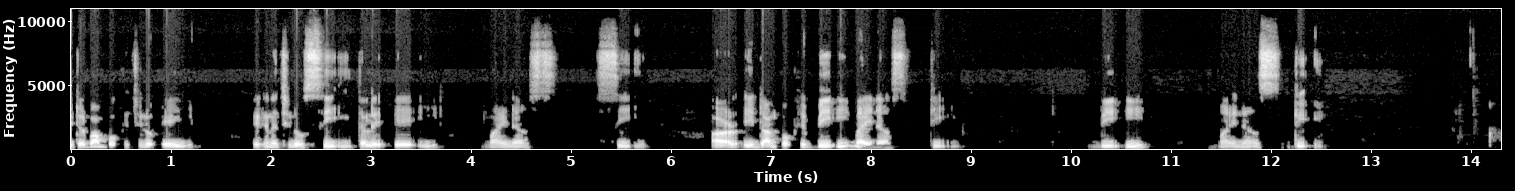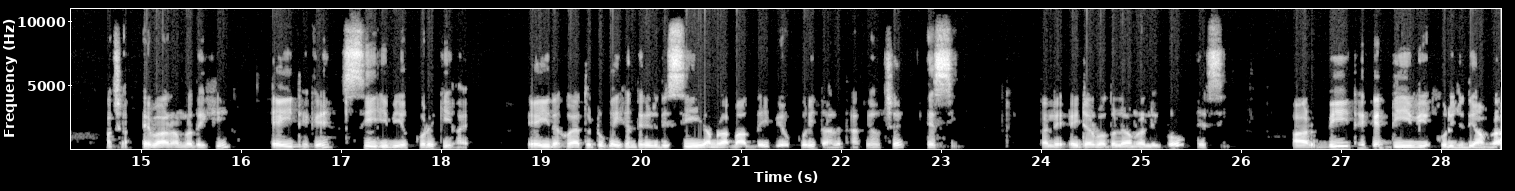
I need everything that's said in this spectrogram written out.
এটার বাম পক্ষে ছিল এই এখানে ছিল সিই তাহলে এই মাইনাস সিই আর এই ডান পক্ষে B minus D B minus D আচ্ছা এবার আমরা দেখি এই থেকে সিই বিয়োগ করে কি হয়। এই দেখো এতটুকু, এখান থেকে যদি সি আমরা বাদ দিই, বিয়োগ করি, তাহলে থাকে হচ্ছে এসি তাহলে এইটার বদলে আমরা লিখব এসি আর বি থেকে ডি বিয়োগ করি যদি আমরা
